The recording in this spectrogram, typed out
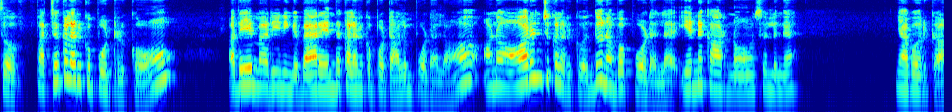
ஸோ பச்சை கலருக்கு போட்டிருக்கோம். அதே மாதிரி நீங்கள் வேறு எந்த கலருக்கு போட்டாலும் போடலாம். ஆனால் ஆரஞ்சு கலருக்கு வந்து நம்ம போடலை. என்ன காரணம்? சொல்லுங்கள் ஞாபகம் இருக்கா?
